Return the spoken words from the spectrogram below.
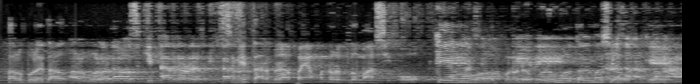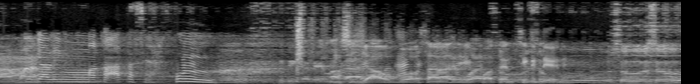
Kalau boleh tahu? Kalau boleh tahu sekitar berapa? Sekitar, Sekitar berapa yang menurut lo masih oke nih Masih walaupun udah nih. berumur tapi masih oke. Pengalaman. 35 ke atas ya. Masih jauh gua ke sana sih potensi gede. nih. Suhu, suhu,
